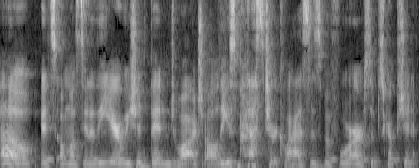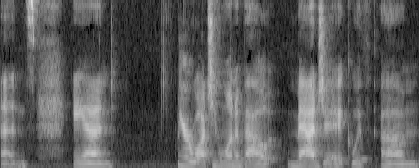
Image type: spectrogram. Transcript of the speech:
oh, it's almost the end of the year. We should binge watch all these master classes before our subscription ends. And we were watching one about magic with um,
